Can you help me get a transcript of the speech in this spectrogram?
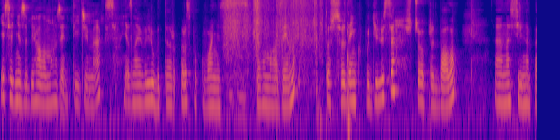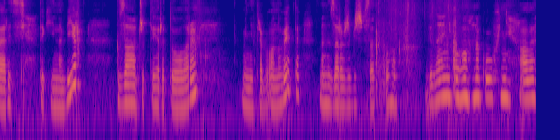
Я сьогодні забігала в магазин TJ Maxx. Я знаю, ви любите розпакування цього магазину. Тож швиденько поділюся, що придбала. Е, Насільна перець такий набір за 4 долари. Мені треба оновити. У мене зараз вже більше все такого біленького на кухні, але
